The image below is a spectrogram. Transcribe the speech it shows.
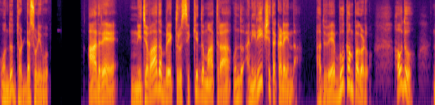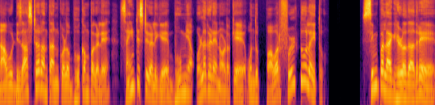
ಒಂದು ದೊಡ್ಡ ಸುಳಿವು. ಆದರೆ ನಿಜವಾದ ಬ್ರೇಕ್ ಥ್ರೂ ಸಿಕ್ಕಿದ್ದು ಮಾತ್ರ ಒಂದು ಅನಿರೀಕ್ಷಿತ ಕಡೆಯಿಂದ. ಅದುವೇ ಭೂಕಂಪಗಳು. ಹೌದು ನಾವು ಡಿಸಾಸ್ಟರ್ ಅಂತ ಅನ್ಕೊಳ್ಳೋ ಭೂಕಂಪಗಳೇ ಸೈಂಟಿಸ್ಟ್ಗಳಿಗೆ ಭೂಮಿಯ ಒಳಗಡೆ ನೋಡೋಕೆ ಒಂದು ಪವರ್ಫುಲ್ ಟೂಲ್ ಆಯಿತು. ಸಿಂಪಲ್ ಆಗಿ ಹೇಳೋದಾದ್ರೆ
